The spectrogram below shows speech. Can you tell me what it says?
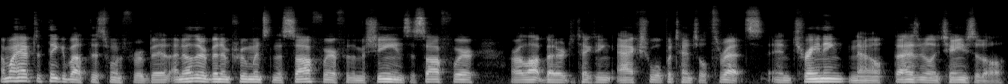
I might have to think about this one for a bit. I know there have been improvements in the software for the machines. The software are a lot better at detecting actual potential threats. And training, no, that hasn't really changed at all.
